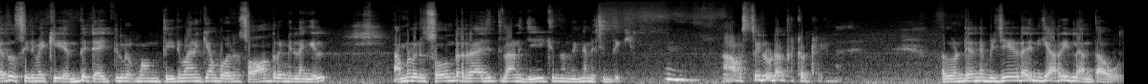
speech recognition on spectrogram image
ഏത് സിനിമയ്ക്ക് എന്ത് ടൈറ്റിൽ ഇടണം തീരുമാനിക്കാൻ പോലും സ്വാതന്ത്ര്യമില്ലെങ്കിൽ നമ്മളൊരു സ്വതന്ത്ര രാജ്യത്തിലാണ് ജീവിക്കുന്നത് ഇങ്ങനെ ചിന്തിക്കും. ആ അവസ്ഥയിലൂടെ പൊയ്ക്കൊണ്ടിരിക്കുന്നത് അതുകൊണ്ട് തന്നെ വിജയുടെ എനിക്കറിയില്ല എന്താവും.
